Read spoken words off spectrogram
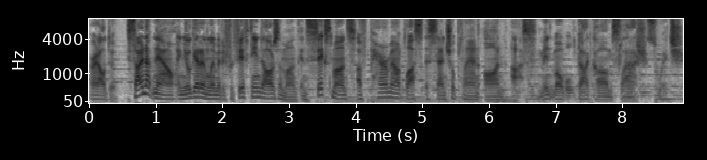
All right, I'll do it. Sign up now and you'll get unlimited for $15 a month in six months of Paramount Plus Essential Plan on us. Mintmobile.com slash switch.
